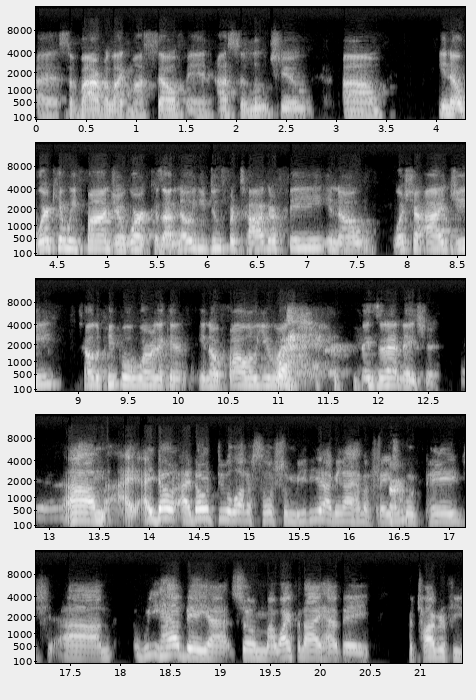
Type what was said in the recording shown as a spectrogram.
a survivor like myself, and I salute you. Um, you know, where can we find your work? Because I know you do photography. You know, what's your IG? Tell the people where they can, you know, follow you well, and things of that nature. Um, I, I, don't I don't do a lot of social media. I mean, I have a Facebook page. Um, we have a uh, so my wife and I have a photography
